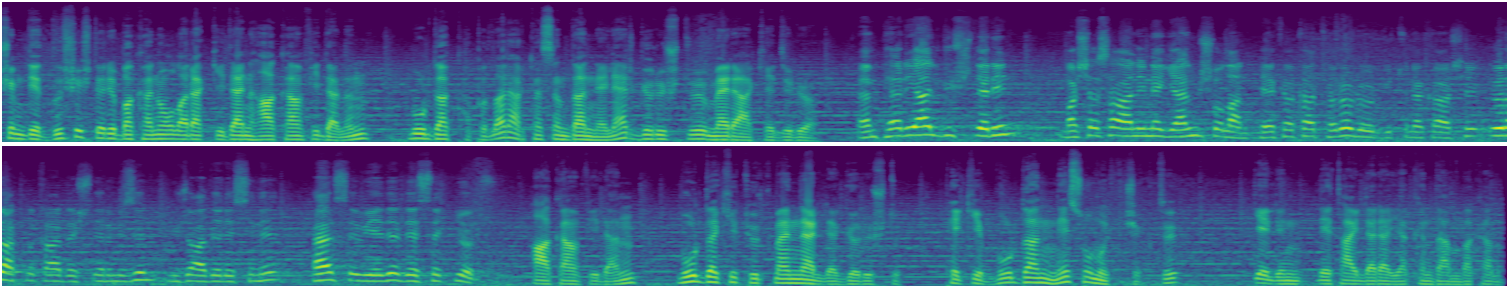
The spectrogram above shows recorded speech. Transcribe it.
şimdi Dışişleri Bakanı olarak giden Hakan Fidan'ın burada kapılar arkasında neler görüştüğü merak ediliyor. Emperyal güçlerin maşası haline gelmiş olan PKK terör örgütüne karşı Iraklı kardeşlerimizin mücadelesini her seviyede destekliyoruz. Hakan Fidan buradaki Türkmenlerle görüştü. Peki buradan ne sonuç çıktı? Gelin detaylara yakından bakalım.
